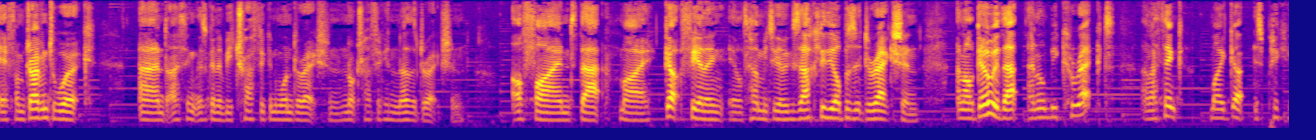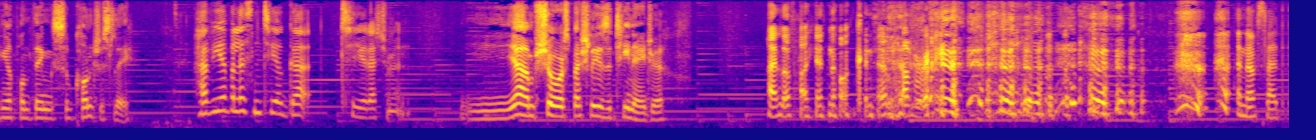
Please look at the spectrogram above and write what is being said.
If I'm driving to work and I think there's going to be traffic in one direction, not traffic in another direction, I'll find that my gut feeling, it'll tell me to go exactly the opposite direction, and I'll go with that and it'll be correct and I think my gut is picking up on things subconsciously. Have you ever listened to your gut to your detriment? Yeah, I'm sure, especially as a teenager. I love how you're not going to elaborate. Enough said.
